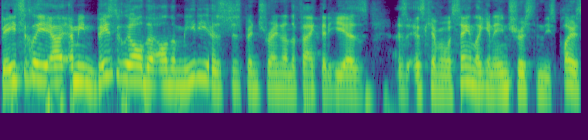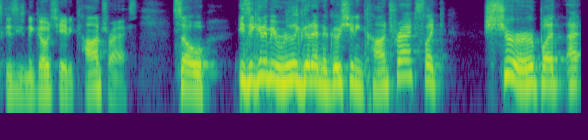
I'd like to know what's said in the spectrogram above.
Basically, I, I, mean, basically all the all the media has just been trained on the fact that he has, as, as Kevin was saying, like an interest in these players because he's negotiated contracts. So is he going to be really good at negotiating contracts? Like Sure, but I,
